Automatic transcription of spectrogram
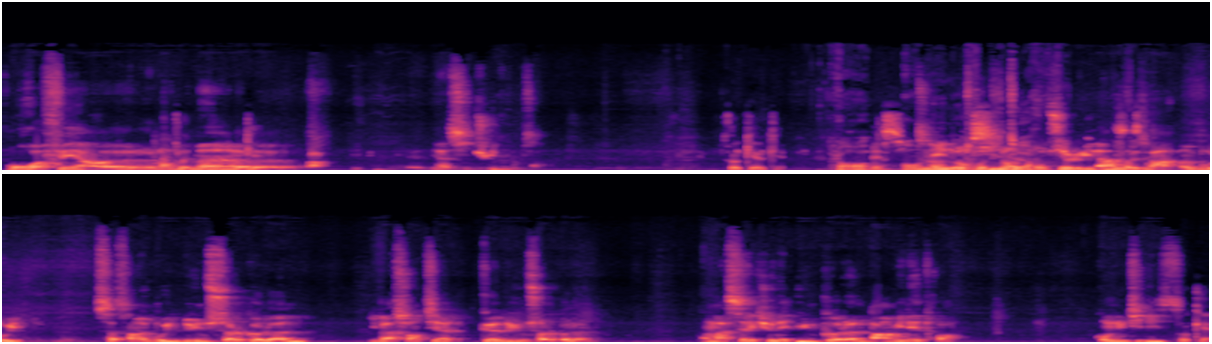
pour refaire euh, le lendemain, euh, et ainsi de suite, comme ça. Ok, ok. Alors, Merci. on a Et un autre sinon, auditeur... pour celui-là, ça sera un bruit, ça sera un bruit d'une seule colonne. Il va sortir que d'une seule colonne. On a sélectionné une colonne parmi les trois qu'on utilise. Ok.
